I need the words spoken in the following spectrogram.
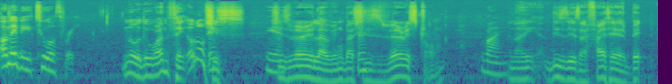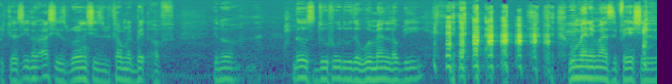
Or maybe two or three. No, the one thing. Oh no, she's Yeah. Mm. she's very loving, but she's very strong. Right. And I these days I fight her a bit because you know as she's grown, she's become a bit of, you know, those do who do the women lobby, women emancipation.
